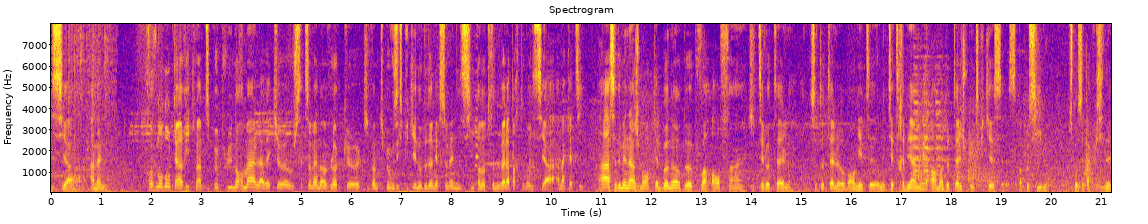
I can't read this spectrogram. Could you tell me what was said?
ici à, à Revenons donc à un rythme un petit peu plus normal avec cette semaine un vlog qui va un petit peu vous expliquer nos deux dernières semaines ici dans notre nouvel appartement ici à, Makati. Ah, ce déménagement, quel bonheur de pouvoir enfin quitter l'hôtel. Cet hôtel, on, y était, on était très bien, mais un mois d'hôtel, je vous l'ai expliqué, c'est pas possible parce qu'on sait pas cuisiner.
